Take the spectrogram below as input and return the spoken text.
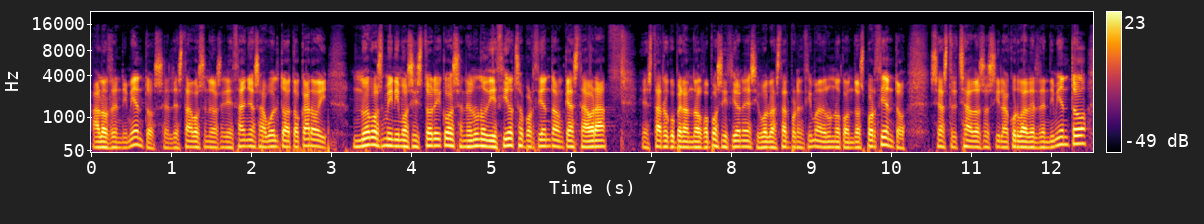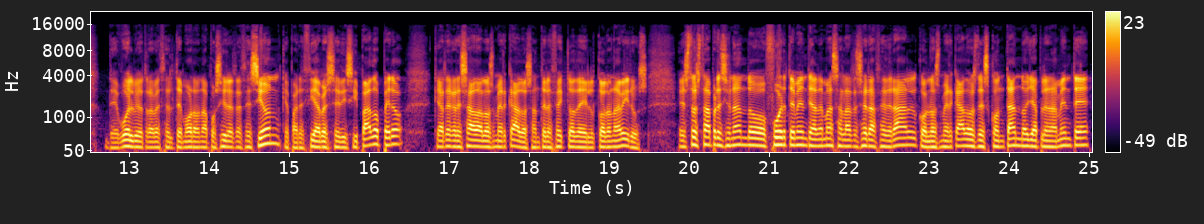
a los rendimientos. El de Estados Unidos de 10 años ha vuelto a tocar hoy nuevos mínimos históricos en el 1,18%, aunque hasta ahora está recuperando algo posiciones y vuelve a estar por encima del 1,2%. Se ha estrechado, eso sí, la curva del rendimiento, devuelve otra vez el temor a una posible recesión que parecía haberse disipado, pero que ha regresado a los mercados ante el efecto del coronavirus. Esto está presionando fuertemente además a la Reserva Federal, con los mercados descontando ya plenamente,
